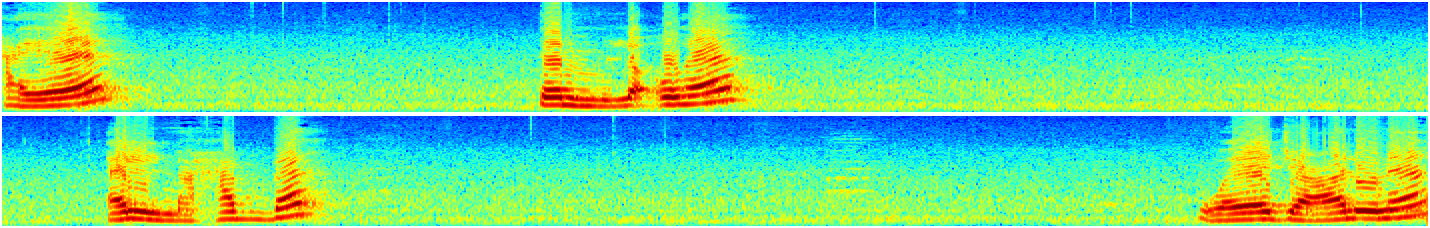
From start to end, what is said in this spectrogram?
حياة تملأها المحبة ويجعلنا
